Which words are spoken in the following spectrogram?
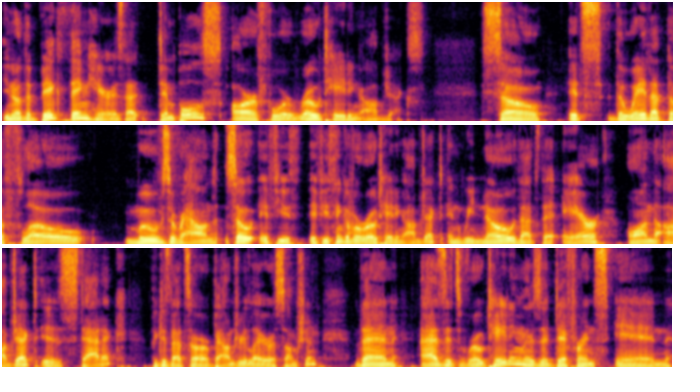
you know the big thing here is that dimples are for rotating objects. So it's the way that the flow moves around. So if you if you think of a rotating object and we know that the air on the object is static because that's our boundary layer assumption, then as it's rotating there's a difference in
